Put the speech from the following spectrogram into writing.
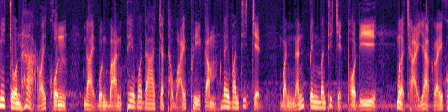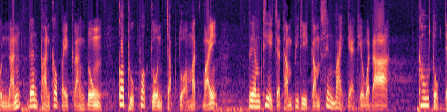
มีโจรห้าร้อยคน ได้บนบานเทวดาจะถวายพรีกรรมในวันที่เจ็ดวันนั้นเป็นวันที่เจ็ดพอดี เมื่อชายยากไร้คนนั้นเดินผ่านเข้าไปกลางดง ก็ถูกพวกโจรจับตัวมัดไว้ เตรียมที่จะทำพิธีกรรมเส้นไหว้แก่เทวดา เขาตกใจ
